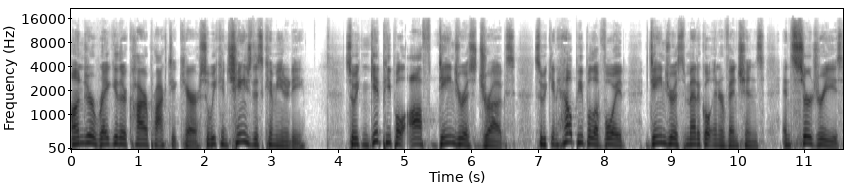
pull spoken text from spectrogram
under regular chiropractic care so we can change this community so we can get people off dangerous drugs, so we can help people avoid dangerous medical interventions and surgeries.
